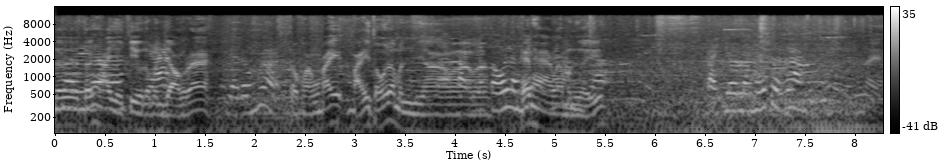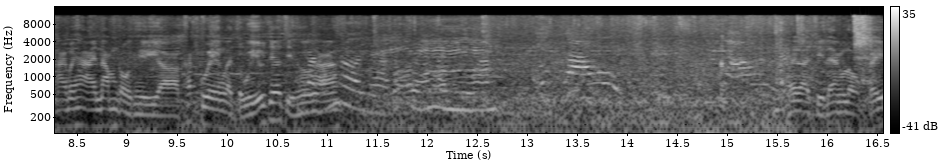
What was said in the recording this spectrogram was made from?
tới, tới, tới ờ, 2 giờ chiều là mình dạ. dọn ra. Dạ đúng rồi. Rồi khoảng 7, 7 tối là mình Bảy giờ tối là hết hàng là mình nghỉ. Dạ. Bảy giờ là hết rồi này 22 năm rồi thì khách quen là chủ yếu chứ chị Hương Dạ ha đúng rồi dạ gốc quen lên nhiều ăn đây là chị đang lột cái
